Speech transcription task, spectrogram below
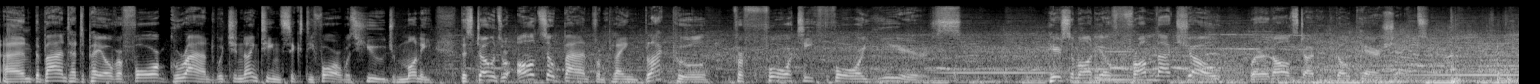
and the band had to pay over four grand, which in 1964 was huge money. The Stones were also banned from playing Blackpool for 44 years. Here's some audio from that show where it all started to go pear shaped.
